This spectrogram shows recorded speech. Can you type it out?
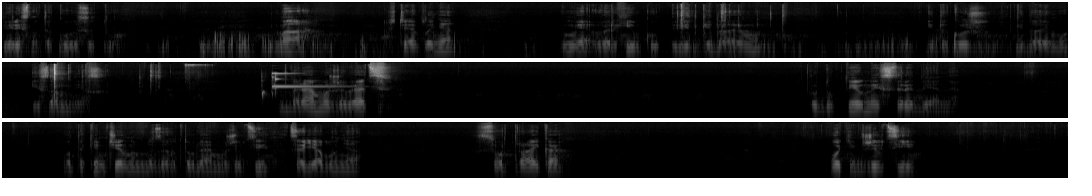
виріс на таку висоту. На щеплення ми верхівку відкидаємо і також відкидаємо і сам низ беремо живець продуктивний середини. От таким чином ми заготовляємо живці. Це яблуня сорт райка. Потім живці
